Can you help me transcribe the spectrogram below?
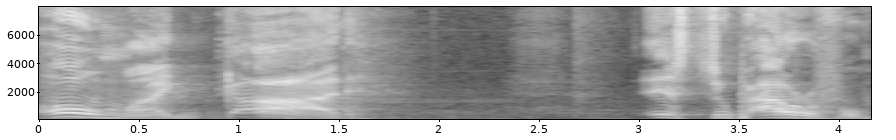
Oh my god. It's too powerful.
